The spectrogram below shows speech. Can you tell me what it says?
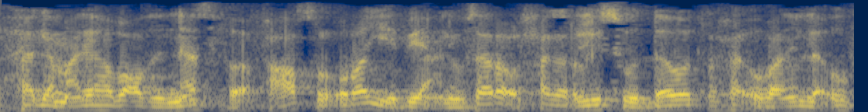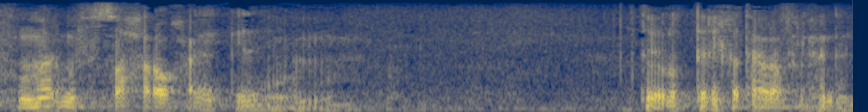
هجم عليها بعض الناس في عصر قريب يعني وسرقوا الحجر الأسود دوت وبعدين لقوه في مرمي في الصحراء وحاجات كده يعني. تقروا التاريخ تعرف الحاجات دي.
